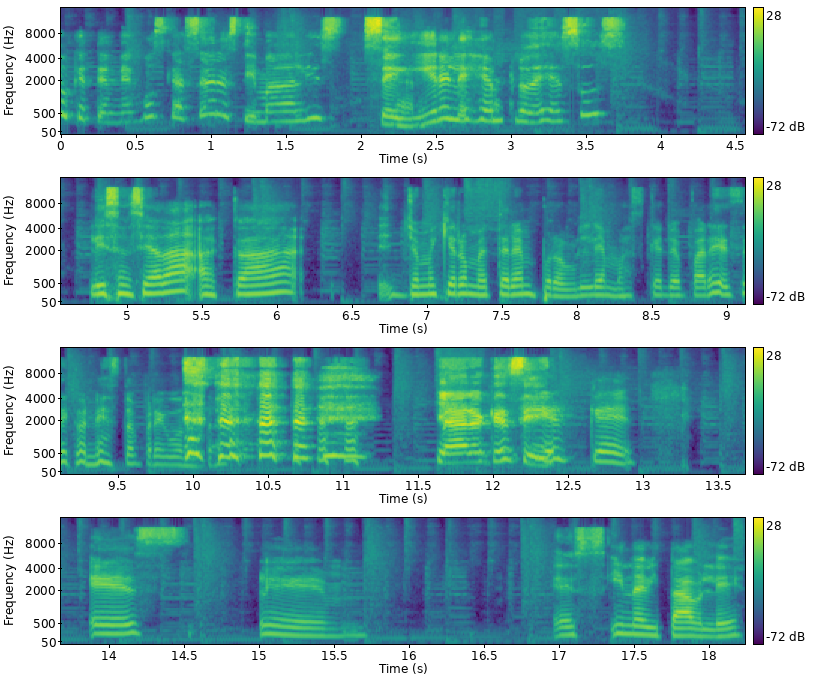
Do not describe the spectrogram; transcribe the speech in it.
lo que tenemos que hacer, estimada Liz, seguir el ejemplo de Jesús. Licenciada, acá yo me quiero meter en problemas. ¿Qué le parece con esta pregunta? claro que sí. es que es, em, es inevitable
